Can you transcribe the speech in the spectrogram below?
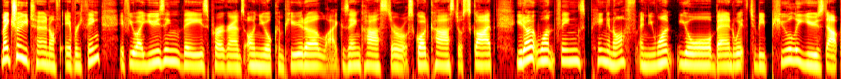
Make sure you turn off everything. If you are using these programs on your computer, like Zencastr or Squadcast or Skype, you don't want things pinging off and you want your bandwidth to be purely used up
